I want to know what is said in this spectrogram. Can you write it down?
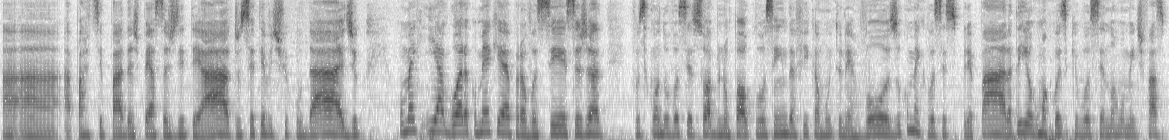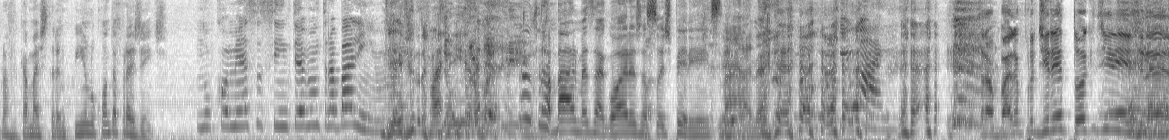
a, a- a participar das peças de teatro, você teve dificuldade? Como é que- e agora, como é que é pra você? Você já, você, quando você sobe no palco, você ainda fica muito nervoso? Como é que você se prepara? Tem alguma coisa que você normalmente faz pra ficar mais tranquilo? Conta pra gente. No começo, sim, teve um trabalhinho. Teve mas trabalhinho, um né? trabalhinho. Eu trabalho, mas agora eu já sou experiente lá, né? um pouquinho mais. Trabalha pro diretor que dirige, né?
